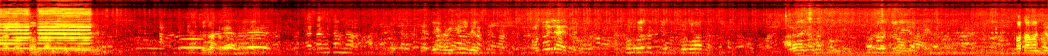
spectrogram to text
ছাগল তো দাম কথা বলছো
